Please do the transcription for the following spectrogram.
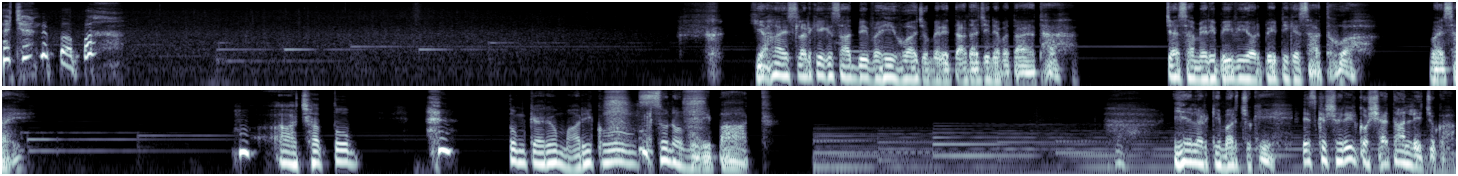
अचानक पापा यहाँ इस लड़के के साथ भी वही हुआ जो मेरे दादाजी ने बताया था। जैसा मेरी बीवी और बेटी के साथ हुआ वैसा ही। अच्छा तो तुम कह रहे हो मारी को सुनो मेरी बात। यह लड़की मर चुकी। इसके शरीर को शैतान ले चुका।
